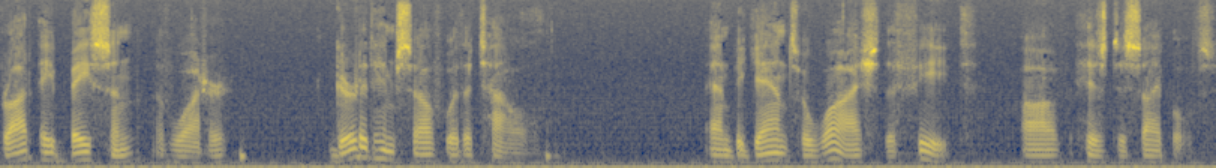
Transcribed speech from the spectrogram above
brought a basin of water, girded himself with a towel, and began to wash the feet of his disciples.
